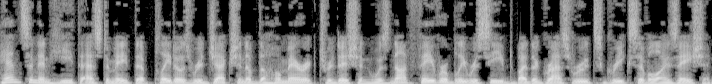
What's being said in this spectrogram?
Hanson and Heath estimate that Plato's rejection of the Homeric tradition was not favorably received by the grassroots Greek civilization.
